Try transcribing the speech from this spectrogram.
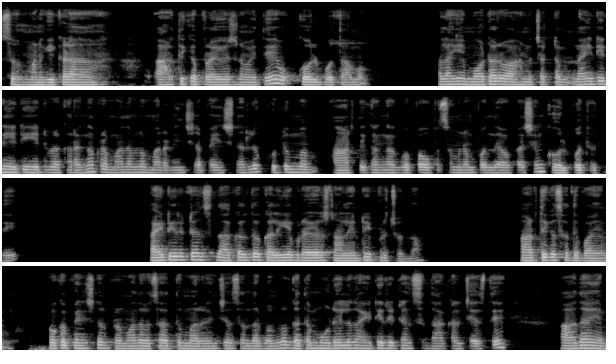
సో, మనకిక్కడ ఆర్థిక ప్రయోజనం అయితే కోల్పోతాము. అలాగే మోటారు వాహన చట్టం 1988 ప్రకారంగా ప్రమాదంలో మరణించిన పెన్షనర్లు కుటుంబం ఆర్థికంగా గొప్ప ఉపశమనం పొందే అవకాశం కోల్పోతుంది. ఐటీ రిటర్న్స్ దాఖలుతో కలిగే ప్రయోజనాలేంటో ఇప్పుడు చూద్దాం. ఆర్థిక సదుపాయం. ఒక పెన్షనర్ ప్రమాదవశాత్తు మరణించిన సందర్భంలో గత మూడేళ్ళుగా ఐటీ రిటర్న్స్ దాఖలు చేస్తే ఆదాయం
